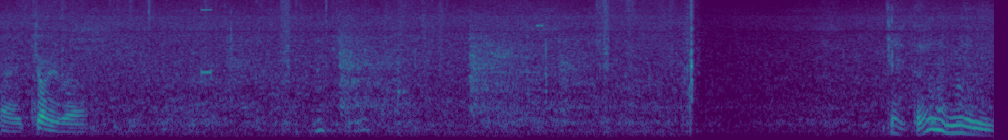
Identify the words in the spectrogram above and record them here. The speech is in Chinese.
哎，叫一个。这得了面。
